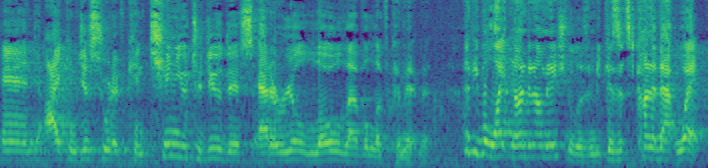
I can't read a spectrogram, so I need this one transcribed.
and I can just sort of continue to do this at a real low level of commitment. And people like non denominationalism because it's kind of that way.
